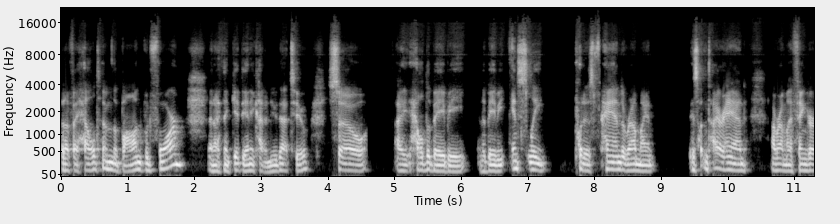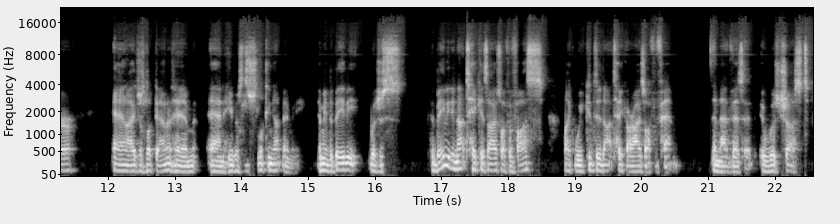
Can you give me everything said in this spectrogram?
that if I held him, the bond would form. And I think Danny kind of knew that too. So I held the baby, and the baby instantly put his hand around my, his entire hand around my finger. And I just looked down at him, and he was just looking up at me. I mean, the baby was just, the baby did not take his eyes off of us like we did not take our eyes off of him in that visit. It was just,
